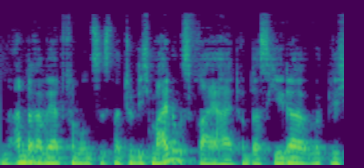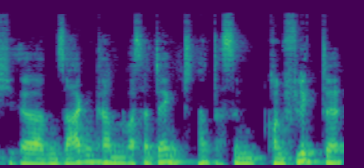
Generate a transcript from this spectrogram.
ein anderer Wert von uns ist natürlich Meinungsfreiheit und dass jeder wirklich ähm, sagen kann, was er denkt. Ne? Das sind Konflikte,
